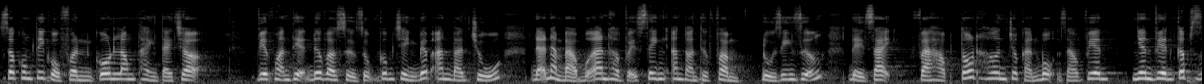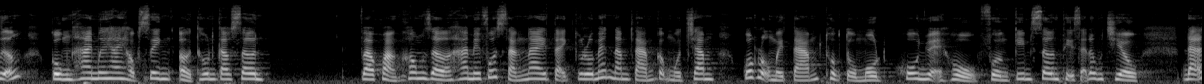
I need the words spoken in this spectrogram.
do công ty cổ phần Gôn Long Thành tài trợ. Việc hoàn thiện đưa vào sử dụng công trình bếp ăn bán chú đã đảm bảo bữa ăn hợp vệ sinh, an toàn thực phẩm, đủ dinh dưỡng để dạy và học tốt hơn cho cán bộ giáo viên, nhân viên cấp dưỡng cùng 22 học sinh ở thôn Cao Sơn. Vào khoảng 0 giờ 20 phút sáng nay tại km 58 100 quốc lộ 18 thuộc tổ 1 khu Nhuệ Hổ, phường Kim Sơn, thị xã Đông Triều đã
